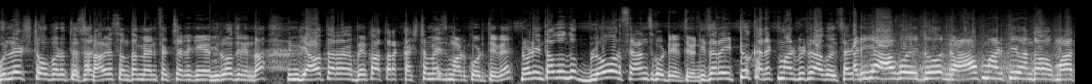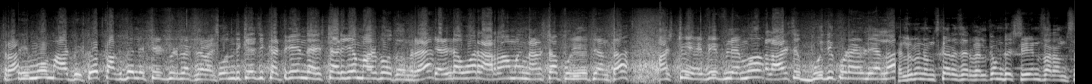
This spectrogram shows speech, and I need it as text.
ಬುಲೆಟ್ ಸ್ಟವ್ ಬರುತ್ತೆ ಸರ್. ನಾವೇ ಸ್ವಂತ ಮ್ಯಾನುಫ್ಯಾಕ್ಚರಿಂಗ್ ಇರೋದ್ರಿಂದ ನಿಮ್ಗೆ ಯಾವ ತರ ಬೇಕೋ ಆ ತರ ಕಸ್ಟಮೈಸ್ ಮಾಡ್ಕೊಡ್ತೀವಿ. ನೋಡಿ, ಇಂಥದ್ದೊಂದು ಬ್ಲೋವರ್ ಫ್ಯಾನ್ಸ್ ಕೊಟ್ಟಿರ್ತೀವಿ. ಈ ತರ ಇಟ್ಟು ಕನೆಕ್ಟ್ ಮಾಡ್ಬಿಟ್ರೆ ಆಗೋಯ್ತು ಸರ್. ಅಡಿಗೆ ಆಗೋಯ್ತು. ಆಫ್ ಮಾಡ್ತೀವಿ ಅಂತ ಮಾತ್ರ ರಿಮೂವ್ ಮಾಡ್ಬಿಟ್ಟು ಪಕ್ಕದಲ್ಲಿ ಇಟ್ಟಿಟ್ಬಿಡ್ಬೇಕು ಸರ್. ಒಂದು ಕೆಜಿ ಕಟ್ಟಿಗೆಯಿಂದ ಎಷ್ಟು ಅಡಿಗೆ ಮಾಡ್ಬೋದು ಅಂದ್ರೆ ಎರಡು ಅವರ್ ಆರಾಮಾಗಿ ನಾನ್ ಸ್ಟಾಪ್ ಉಳಿಯುತ್ತೆ ಅಂತ ಅಷ್ಟು ಹೆವಿ ಫ್ಲೇಮು ಲಾಸ್ಟ್ ಬೂದಿ ಕೂಡ ಉಳಿಯಲ್ಲ ಎಲ್ರಿಗೂ ನಮಸ್ಕಾರ sir. Welcome to Shreen farms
